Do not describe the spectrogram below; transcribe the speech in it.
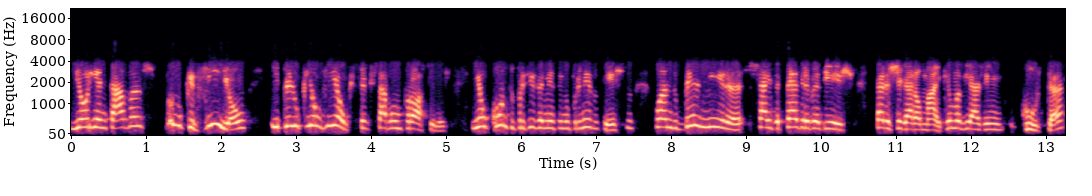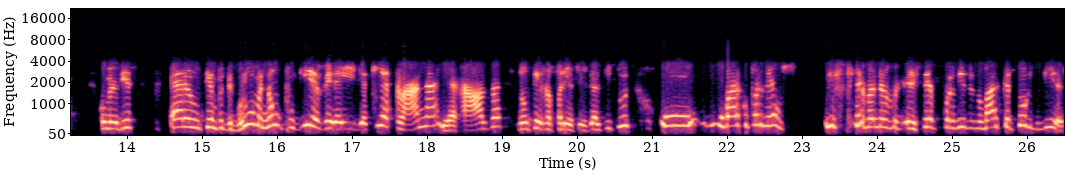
e orientavam-se pelo que viam e pelo que ouviam, que estavam próximos. E eu conto precisamente no primeiro texto, quando Belmira sai de Pedra Badez para chegar ao Mai, que é uma viagem curta, como eu disse, era um tempo de bruma, não podia ver a ilha, que é plana e é rasa, não tem referências de altitude, o, o barco perdeu-se. Esteve, esteve, perdido no mar 14 dias.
